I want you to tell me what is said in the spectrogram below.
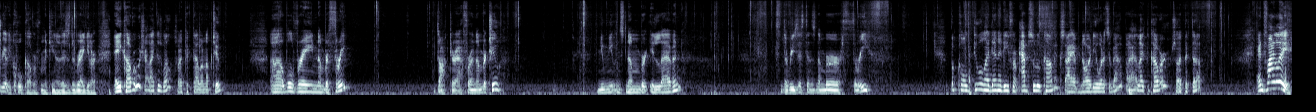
really cool cover from Mattina. This is the regular A cover, which I like as well, so I picked that one up too. Uh, Wolverine number three. Dr. Aphra number two. New Mutants number 11. The Resistance number three. Book called Dual Identity from Absolute Comics. I have no idea what it's about, but I like the cover, so I picked it up. And finally,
